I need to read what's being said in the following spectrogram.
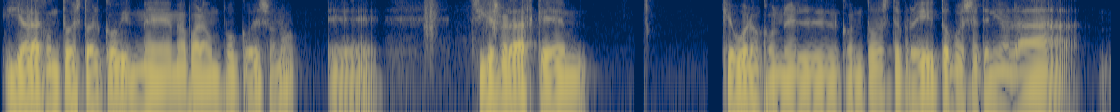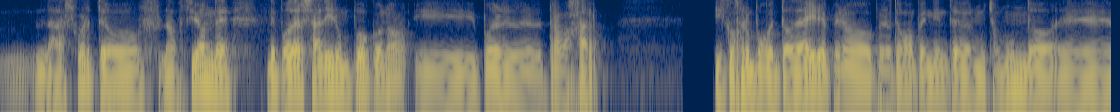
y ahora con todo esto del COVID me, ha parado un poco eso, ¿no? Eh, sí que es verdad que, que bueno, con, el, con todo este proyecto pues he tenido la, la suerte o la opción de, de, poder salir un poco, ¿no? Y poder trabajar y coger un poco de todo de aire, pero, pero tengo pendiente de ver mucho mundo. Eh,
